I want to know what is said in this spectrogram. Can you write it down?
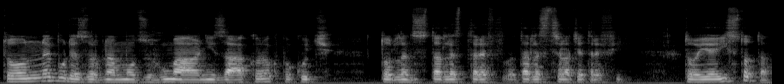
to nebude zrovna moc humánní zákrok, pokud tohle, tahle, tref, tahle střela tě trefí. To je jistota.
